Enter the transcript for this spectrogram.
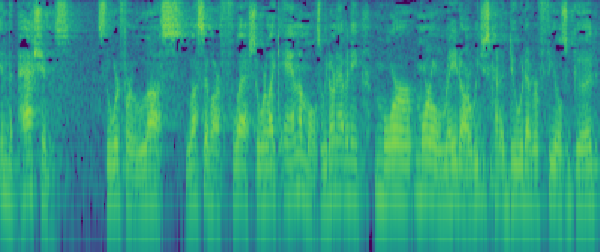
in the passions. It's the word for lust, lust of our flesh. So we're like animals. We don't have any moral radar. We just kind of do whatever feels good,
